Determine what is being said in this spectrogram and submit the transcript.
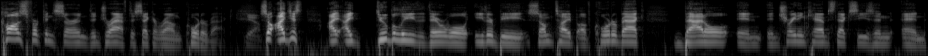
cause for concern to draft a second round quarterback. Yeah. So I just I, I do believe that there will either be some type of quarterback battle in in training camps next season and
